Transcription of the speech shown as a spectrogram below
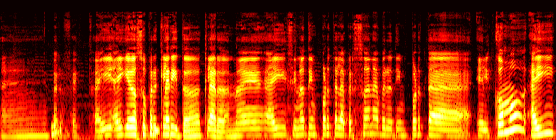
Ah, perfecto. Ahí, ahí quedó súper clarito, claro. No es ahí si no te importa la persona, pero te importa el cómo, ahí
